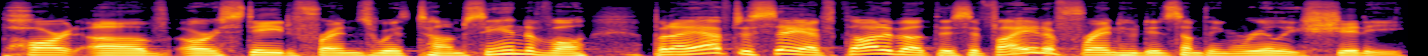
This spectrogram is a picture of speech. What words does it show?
part of or stayed friends with Tom Sandoval. But I have to say, I've thought about this. If I had a friend who did something really shitty,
